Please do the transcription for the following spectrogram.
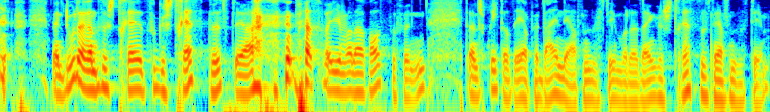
Wenn du daran zu, zu gestresst bist, ja, das bei jemandem herauszufinden, dann spricht das eher für dein Nervensystem oder dein gestresstes Nervensystem.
